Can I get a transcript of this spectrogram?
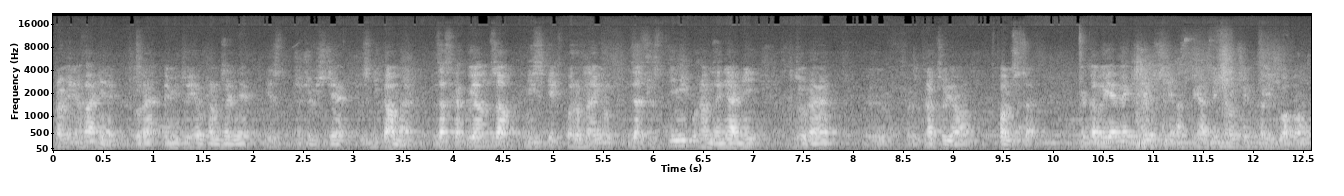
Promieniowanie, które emituje urządzenie jest rzeczywiście znikome, zaskakująco niskie w porównaniu ze wszystkimi urządzeniami, które pracują w Polsce. wykonujemy aspiracyjną czynko i głową,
